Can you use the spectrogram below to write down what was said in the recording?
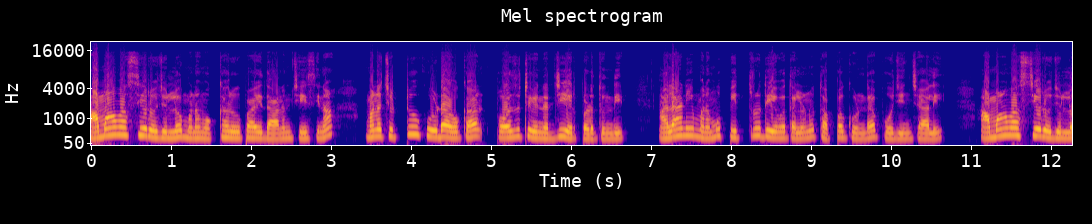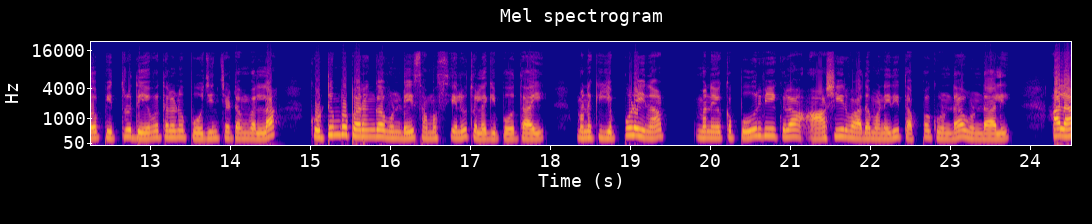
అమావాస్య రోజుల్లో మనం ఒక్క రూపాయి దానం చేసినా మన చుట్టూ కూడా ఒక పాజిటివ్ ఎనర్జీ ఏర్పడుతుంది. అలానే మనము పితృదేవతలను తప్పకుండా పూజించాలి. అమావాస్య రోజుల్లో పితృదేవతలను పూజించటం వల్ల కుటుంబ పరంగా ఉండే సమస్యలు తొలగిపోతాయి. మనకి ఎప్పుడైనా మన యొక్క పూర్వీకుల ఆశీర్వాదం అనేది తప్పకుండా ఉండాలి. అలా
